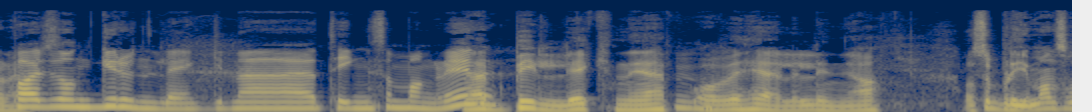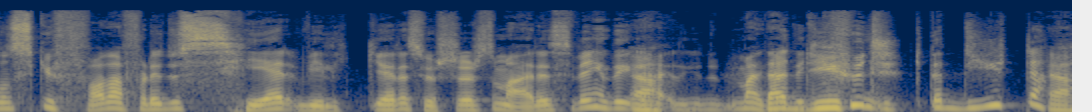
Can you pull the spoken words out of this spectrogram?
Et par sånn grunnleggende ting som mangler. Det er billige knep Mm. over hele linja. Og så blir man sånn skuffa, da, fordi du ser hvilke ressurser som er i sving. De, Ja. Det er de dyrt. Kun, det er dyrt, ja. Ja.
